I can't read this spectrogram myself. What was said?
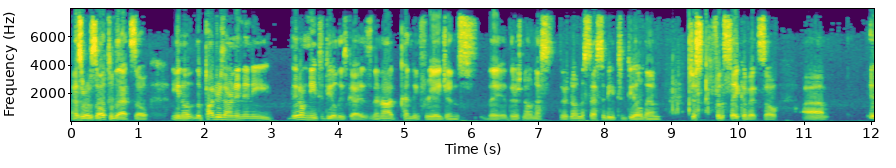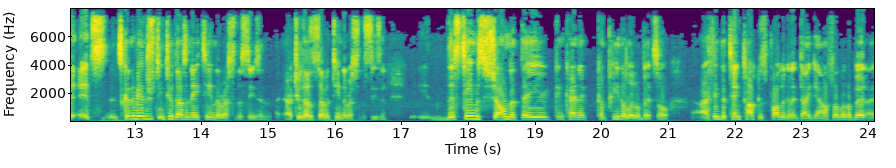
as a result of that. So, you know, the Padres aren't in any they don't need to deal these guys. They're not pending free agents. They, there's no ne- there's no necessity to deal them just for the sake of it. So um, it, it's it's going to be interesting 2018 the rest of the season or 2017 the rest of the season. This team's shown that they can kind of compete a little bit. So I think the tank talk is probably going to die down for a little bit. I,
